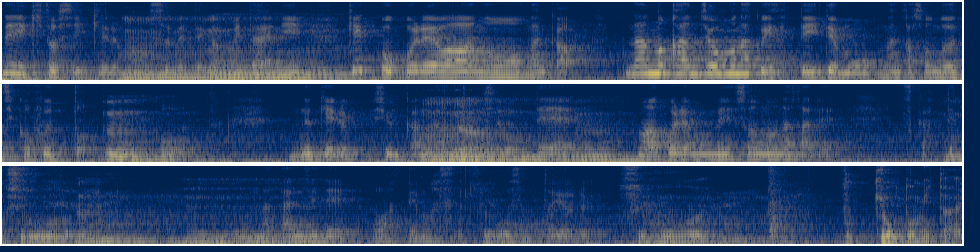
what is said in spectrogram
で生きとし生けるもの全てがうんみたいに結構これはあのなんか何の感情もなくやっていてもなんかそのうちこうふっとうん。こう抜ける瞬間があったりするんで、うん。まあこれも瞑想の中で使って面白い、こんな感じで終わってます。朝と夜。すごい。仏教徒みたい。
